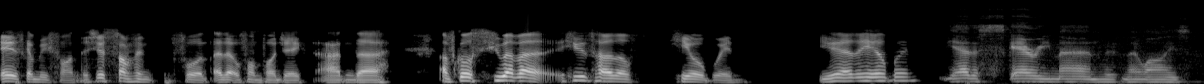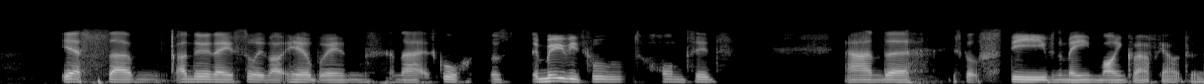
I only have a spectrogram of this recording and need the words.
it's gonna be fun. It's just something for a little fun project, and uh, of course, whoever who's heard of Herobrine? You heard of Herobrine? Yeah, the scary man with no eyes. Yes, um, I'm doing a story about Herobrine, and that it's called the the movie's called Haunted, and uh, it's got Steve, the main Minecraft character,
